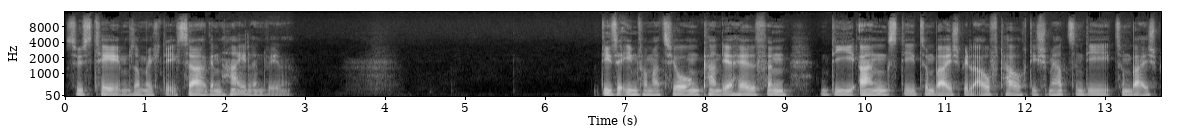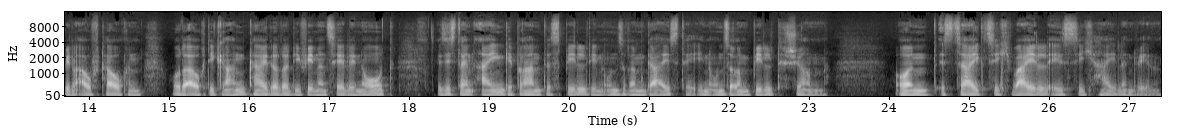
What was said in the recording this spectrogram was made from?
System, so möchte ich sagen, heilen will. Diese Information kann dir helfen, die Angst, die zum Beispiel auftaucht, die Schmerzen, die zum Beispiel auftauchen oder auch die Krankheit oder die finanzielle Not. Es ist ein eingebranntes Bild in unserem Geiste, in unserem Bildschirm. Und es zeigt sich, weil es sich heilen will.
